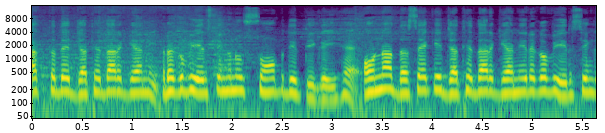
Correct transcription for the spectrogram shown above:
ਤਖਤ ਦੇ ਜਥੇਦਾਰ ਗਿਆਨੀ ਰਗਵੀਰ ਸਿੰਘ ਨੂੰ ਸੌਂਪ ਦਿੱਤੀ ਗਈ ਹੈ। ਉਹਨਾਂ ਦੱਸਿਆ ਕਿ ਜਥੇਦਾਰ ਗਿਆਨੀ ਰਗਵੀਰ ਸਿੰਘ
